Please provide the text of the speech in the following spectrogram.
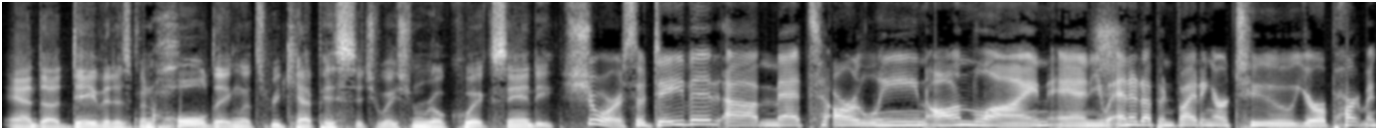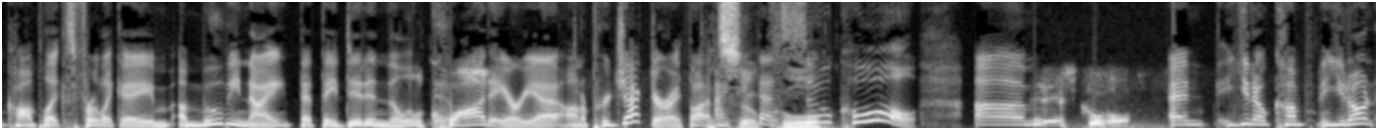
And uh, David has been holding. Let's recap his situation real quick. Sandy? Sure. So David uh, met Arlene online, and you ended up inviting her to your apartment complex for like a, a movie night that they did in the little quad area on a projector. I thought That's I so think that's cool. so cool. Um, It is cool. and you know, comf- you don't.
